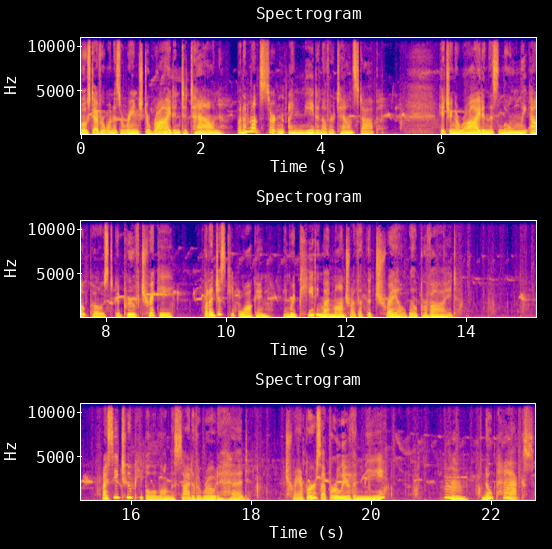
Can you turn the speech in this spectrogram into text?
Most everyone has arranged a ride into town, but I'm not certain I need another town stop. Hitching a ride in this lonely outpost could prove tricky, but I just keep walking and repeating my mantra that the trail will provide. I see two people along the side of the road ahead. Trampers up earlier than me? Hmm, no packs.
